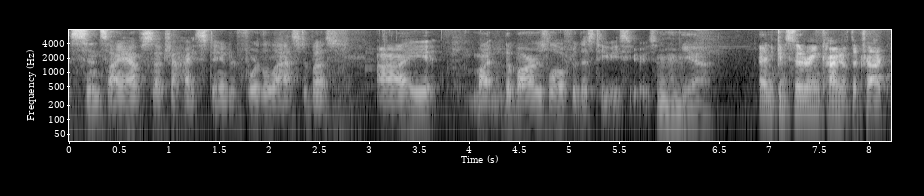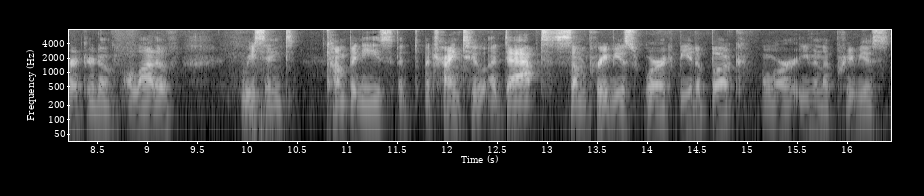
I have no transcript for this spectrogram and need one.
since I have such a high standard for The Last of Us, I my the bar is low for this TV series. Mm-hmm. Yeah, and considering kind of the track record of a lot of recent companies uh, uh, trying to adapt some previous work, be it a book or even a previous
